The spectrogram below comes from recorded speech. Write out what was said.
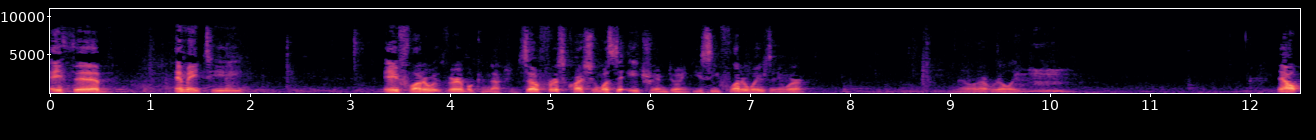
AFib, MAT, A flutter with variable conduction. So, first question what's the atrium doing? Do you see flutter waves anywhere? No, not really. Now,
